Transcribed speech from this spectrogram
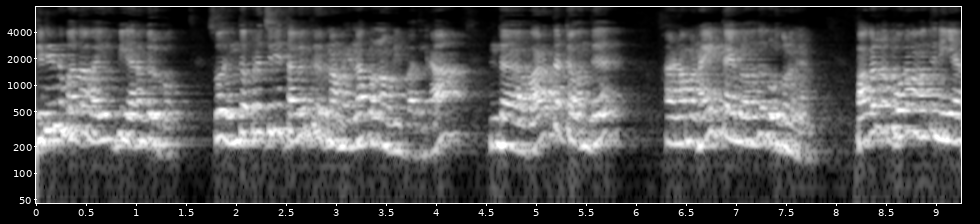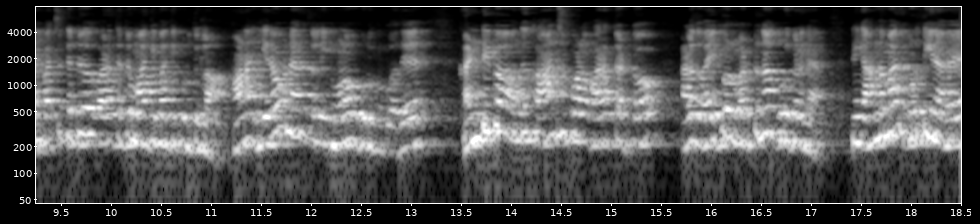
திடீர்னு பார்த்தா வயிறு உப்பி இறந்துருக்கும். ஸோ இந்த பிரச்சனையை தவிர்க்கிறதுக்கு நம்ம என்ன பண்ணோம் அப்படின்னு பார்த்தீங்கன்னா இந்த வரத்தட்டை வந்து நம்ம நைட் டைமில் வந்து கொடுக்கணுங்க. பகலில் பூரா வந்து நீங்கள் பச்சைத்தட்டு வரத்தட்டு மாற்றி மாற்றி கொடுத்துக்கலாம். ஆனால் இரவு நேரத்தில் நீங்கள் உணவு கொடுக்கும்போது கண்டிப்பாக வந்து காஞ்சி போன வரத்தட்டோ அல்லது வைக்கோல் மட்டும்தான் கொடுக்கணுங்க. நீங்கள் அந்த மாதிரி கொடுத்தீங்கன்னாவே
